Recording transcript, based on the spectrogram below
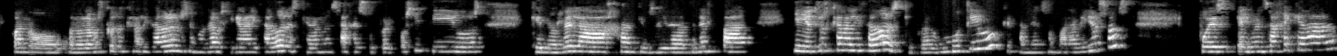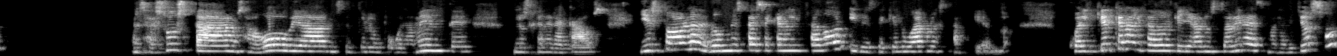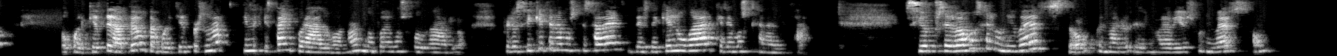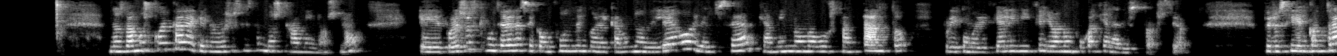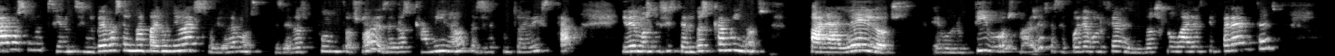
cuando, cuando hablamos con los canalizadores nos encontramos que canalizadores que dan mensajes súper positivos, que nos relajan, que nos ayudan a tener paz, y hay otros canalizadores que por algún motivo, que también son maravillosos, pues el mensaje que dan nos asusta, nos agobia, nos centura un poco la mente, nos genera caos. Y esto habla de dónde está ese canalizador y desde qué lugar lo está haciendo. Cualquier canalizador que llega a nuestra vida es maravilloso, o cualquier terapeuta, cualquier persona está ahí por algo, ¿no? No podemos juzgarlo. Pero sí que tenemos que saber desde qué lugar queremos canalizar. Si observamos el universo, el, el maravilloso universo, nos damos cuenta de que en el universo existen dos caminos, ¿no? Eh, por eso es que muchas veces se confunden con el camino del ego y del ser, que a mí no me gustan tanto, porque como decía al inicio, llevan un poco hacia la distorsión. Pero si encontramos, si, vemos el mapa del universo y lo vemos desde dos puntos, ¿no? desde dos caminos, desde ese punto de vista, y vemos que existen dos caminos paralelos evolutivos, ¿vale? O sea, se puede evolucionar desde dos lugares diferentes.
